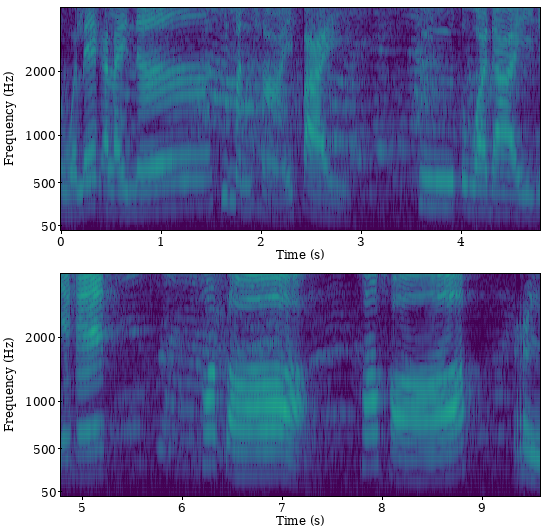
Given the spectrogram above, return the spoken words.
ตัวเลขอะไรนะ ที่มันหายไป คือตัวใดนะคะข้อกอข้อขอ หรื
